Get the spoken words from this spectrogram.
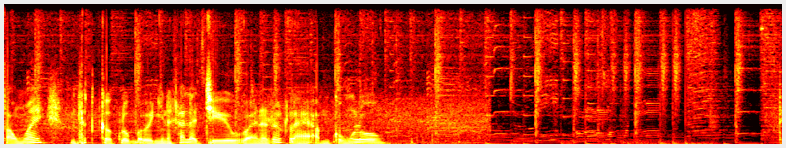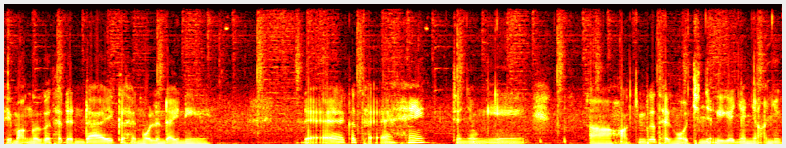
sống ấy. Mình thích cực luôn bởi vì nhìn nó khá là chill và nó rất là âm cúng luôn. Thì mọi người có thể đến đây có thể ngồi lên đây nè để có thể hát cho nhau nghe. À, hoặc chúng có thể ngồi trên những cái ghế nhỏ nhỏ như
